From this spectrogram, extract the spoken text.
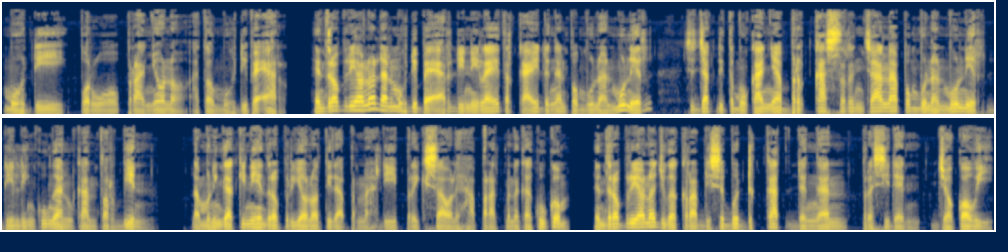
Muhdi Purwo Pranyono atau Muhdi PR. Hendro Priyono dan Muhdi PR dinilai terkait dengan pembunuhan Munir sejak ditemukannya berkas rencana pembunuhan Munir di lingkungan kantor BIN. Namun hingga kini Hendro Priyono tidak pernah diperiksa oleh aparat penegak hukum. Hendro Priyono juga kerap disebut dekat dengan Presiden Jokowi.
